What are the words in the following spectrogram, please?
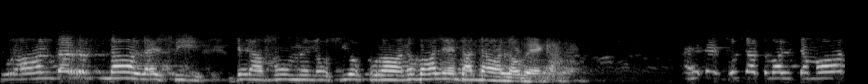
قرآن دا نال ایسی، جڑا مومن اسی او قرآن والے دا نال ہوئے گا۔ اہل سنت والجماعت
